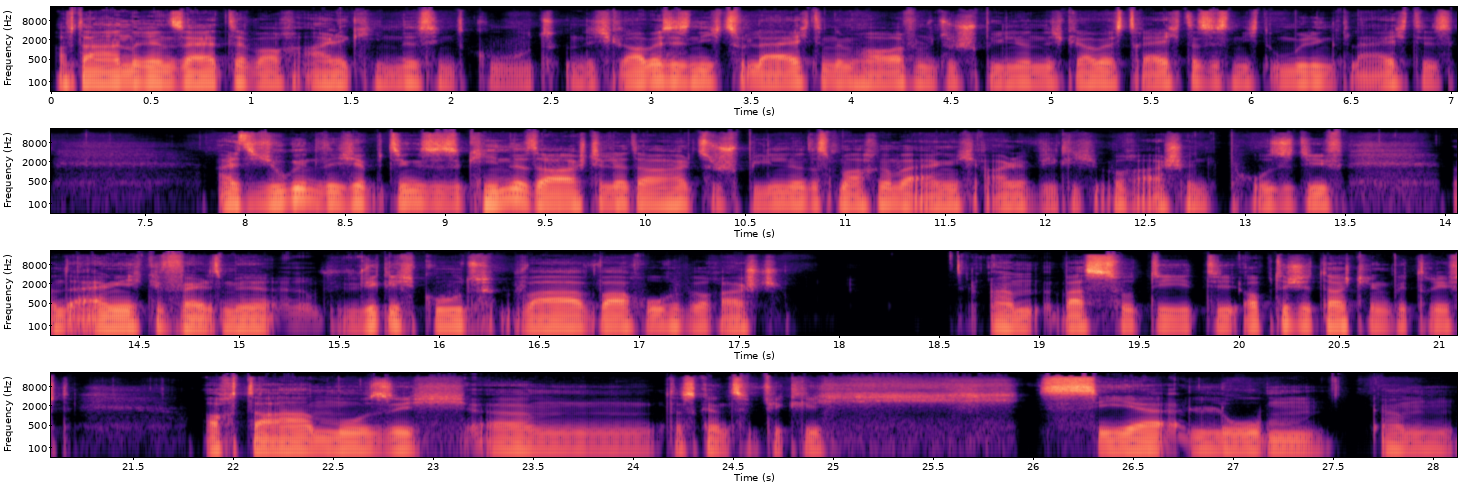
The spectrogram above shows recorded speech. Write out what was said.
Auf der anderen Seite aber auch alle Kinder sind gut. Und ich glaube, es ist nicht so leicht, in einem Horrorfilm zu spielen und ich glaube erst recht, dass es nicht unbedingt leicht ist, als Jugendlicher bzw. Kinderdarsteller da halt zu spielen und das machen aber eigentlich alle wirklich überraschend positiv und eigentlich gefällt es mir wirklich gut, war, war hoch überrascht. Ähm, was so die, die optische Darstellung betrifft, auch da muss ich ähm, das Ganze wirklich sehr loben. Ähm,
